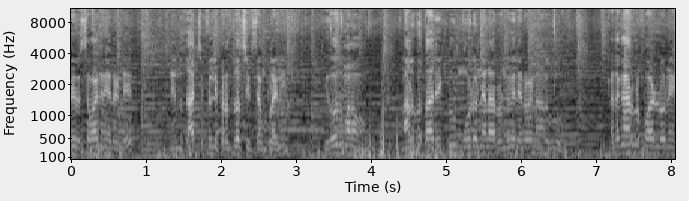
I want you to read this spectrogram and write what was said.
పేరు శివాంజనేయులండి నేను దాచిపల్లి ప్రజ్వల్ సీట్స్ ఎంప్లాయని ఈరోజు మనం నాలుగో తారీఖు మూడో నెల రెండు వేల ఇరవై నాలుగు పెదగారులపాడులోని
